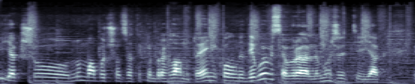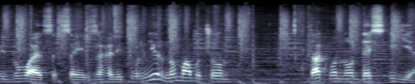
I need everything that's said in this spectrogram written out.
Якщо, ну мабуть, що за таким регламентом. Я ніколи не дивився в реальному житті, як відбувається цей взагалі турнір. Ну, мабуть, що. Так воно десь і є.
